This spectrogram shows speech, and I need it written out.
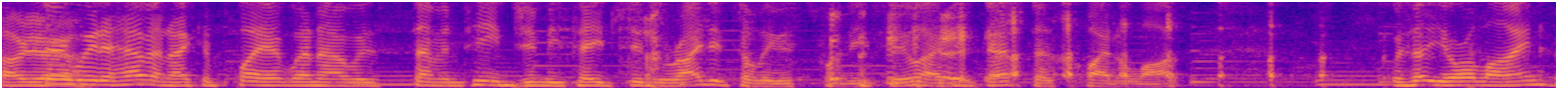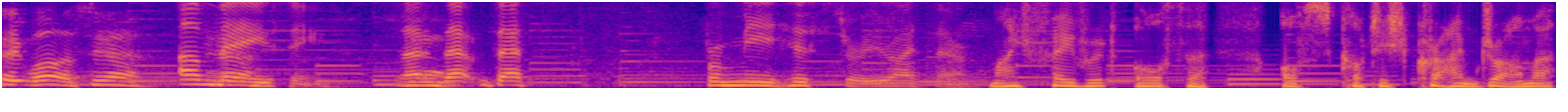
Oh, yeah. Stairway to Heaven, I could play it when I was 17. Jimmy Page didn't write it till he was 22. I think that says quite a lot. Was that your line? It was, yeah. Amazing. Yeah. That, that, that's for me, history right there. My favourite author of Scottish crime drama,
